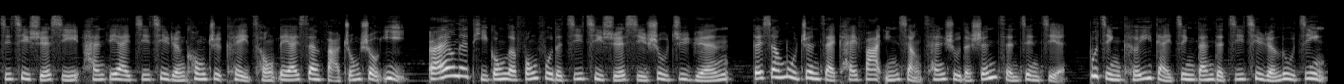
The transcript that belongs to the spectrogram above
机器学习和 AI 机器人控制可以从 AI 算法中受益，而 Iona 提供了丰富的机器学习数据源。该项目正在开发影响参数的深层见解，不仅可以改进单的机器人路径。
